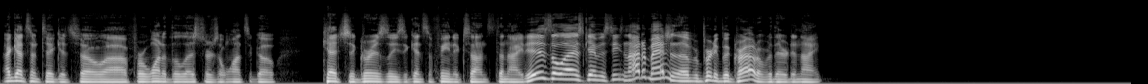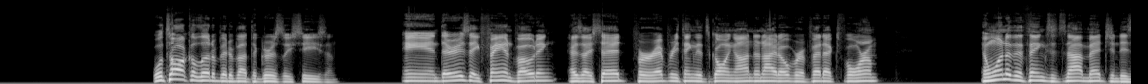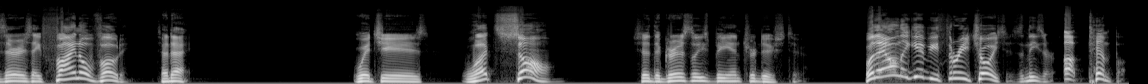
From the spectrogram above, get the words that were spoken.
I got some tickets, so uh, for one of the listeners that wants to go catch the Grizzlies against the Phoenix Suns tonight. It is the last game of the season. I'd imagine they'll have a pretty big crowd over there tonight. We'll talk a little bit about the Grizzly season. And there is a fan voting, as I said, for everything that's going on tonight over at FedEx Forum. And one of the things that's not mentioned is there is a final voting today, which is what song should the Grizzlies be introduced to? Well, they only give you three choices, and these are up-tempo,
